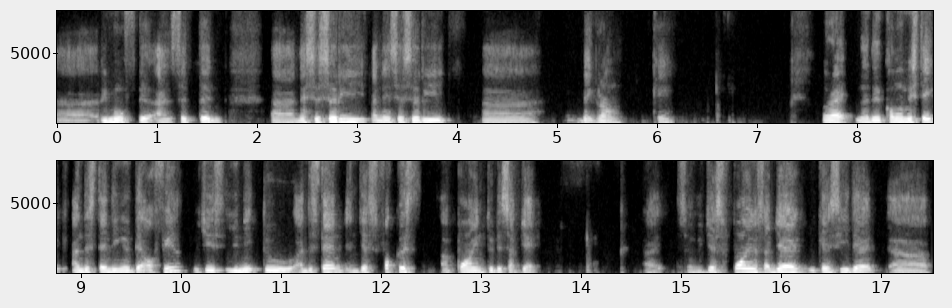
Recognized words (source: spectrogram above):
uh, remove the uncertain, uh, necessary unnecessary uh, background. Okay. All right. Another common mistake: understanding the depth of field, which is you need to understand and just focus a point to the subject. Right. So we just point subject. You can see that uh,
